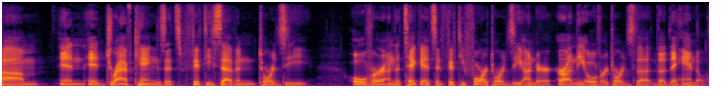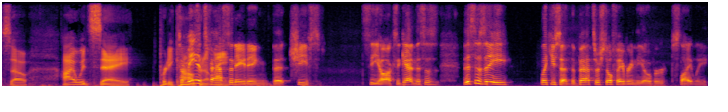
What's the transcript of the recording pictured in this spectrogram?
Um, in, in DraftKings, it's 57 towards the over on the tickets and 54 towards the under or on the over towards the the, the handle. So I would say pretty To me, it's fascinating that Chiefs Seahawks again. This is this is a like you said, the bets are still favoring the over slightly,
